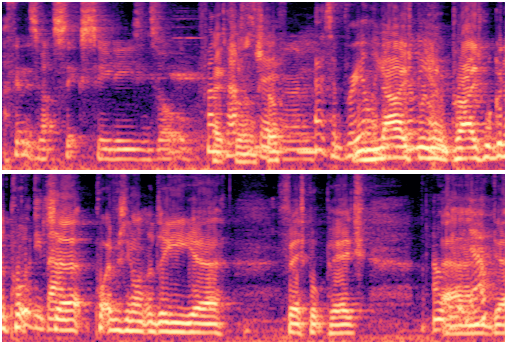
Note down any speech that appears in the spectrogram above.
I think there's about six CDs in total. Fantastic. stuff. Um, That's a brilliant. nice, brilliant prize. We're going to put uh, put everything onto the uh, Facebook page, I'll do it now.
